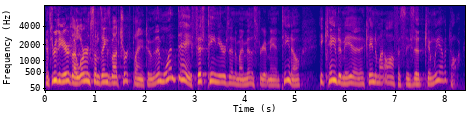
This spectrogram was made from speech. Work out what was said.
And through the years, I learned some things about church planting to him. And then one day, 15 years into my ministry at Manteno, he came to me and came to my office and he said, Can we have a talk?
